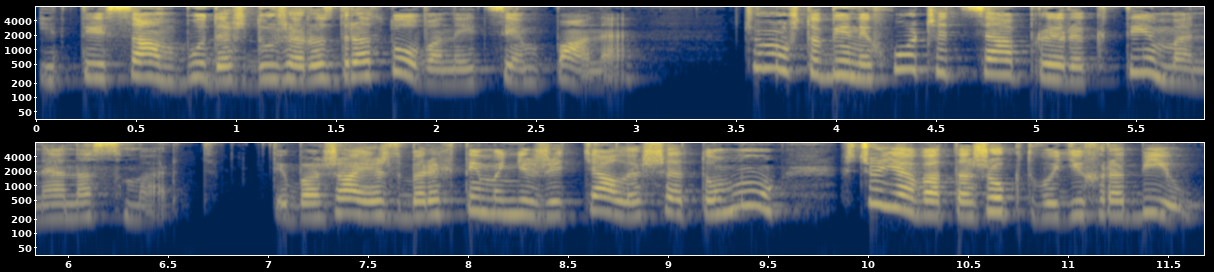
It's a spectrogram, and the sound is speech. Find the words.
І ти сам будеш дуже роздратований цим, пане. Чому ж тобі не хочеться приректи мене на смерть? Ти бажаєш зберегти мені життя лише тому, що я ватажок твоїх рабів.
